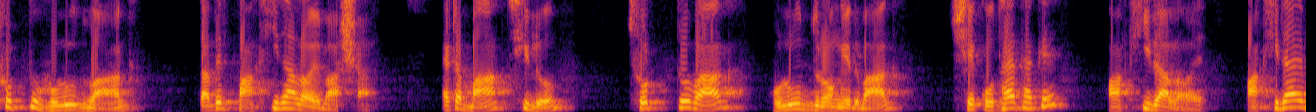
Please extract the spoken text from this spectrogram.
ছোট্ট হলুদ বাঘ, তাদের পাখিরালয় বাসা। একটা বাঘ ছিল ছোট্ট বাঘ, হলুদ রঙের বাঘ। সে কোথায় থাকে? পাখিরালয়। পাখিরায়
